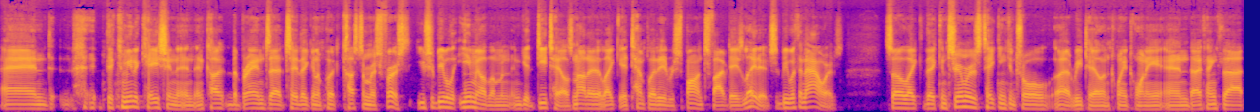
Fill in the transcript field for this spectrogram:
And the communication and, and cu- the brands that say they're going to put customers first, you should be able to email them and, and get details, not a, like a templated response five days later. It should be within hours. So like the consumer is taking control at retail in 2020, and I think that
